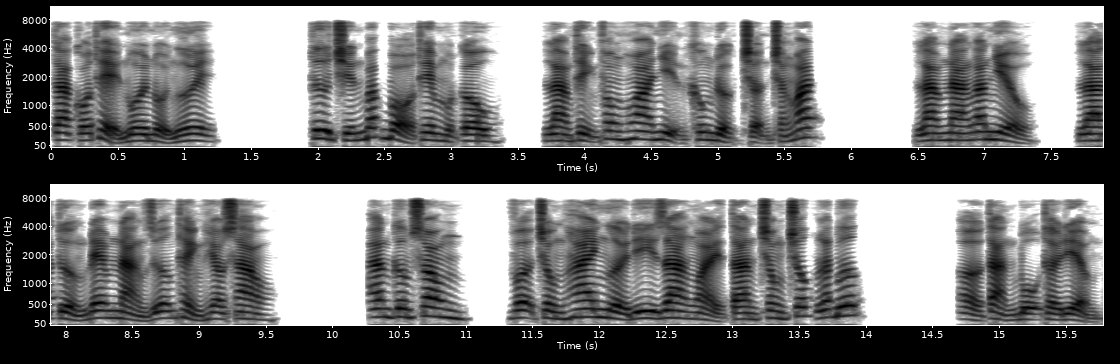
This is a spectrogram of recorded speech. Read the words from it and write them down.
ta có thể nuôi nổi ngươi. Tư chiến bắc bỏ thêm một câu, làm thịnh phong hoa nhịn không được trận trắng mắt. Làm nàng ăn nhiều, là tưởng đem nàng dưỡng thành heo sao. Ăn cơm xong, vợ chồng hai người đi ra ngoài tan trong chốc lát bước. Ở tản bộ thời điểm,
